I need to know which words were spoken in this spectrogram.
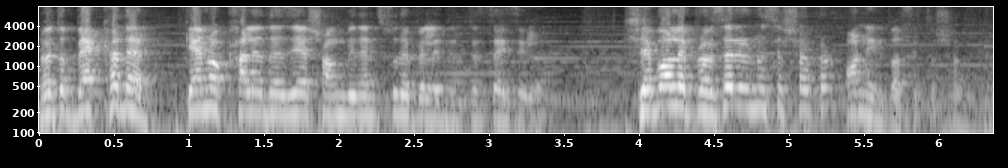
নয়তো ব্যাখ্যা দেন কেন খালেদা জিয়া সংবিধান ছুঁড়ে ফেলে দিতে চাইছিলেন সে বলে প্রফেসর ইউনুসের সরকার অনির্বাচিত সরকার।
